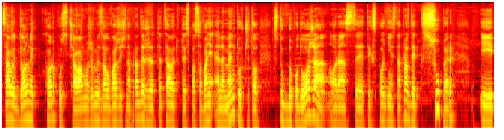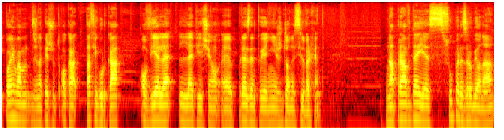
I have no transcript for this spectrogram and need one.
cały dolny korpus ciała, możemy zauważyć naprawdę, że te całe tutaj spasowanie elementów, czy to stóp do podłoża oraz tych spodni jest naprawdę super. I powiem Wam, że na pierwszy rzut oka ta figurka o wiele lepiej się e, prezentuje niż Johnny Silverhand. Naprawdę jest super zrobiona.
